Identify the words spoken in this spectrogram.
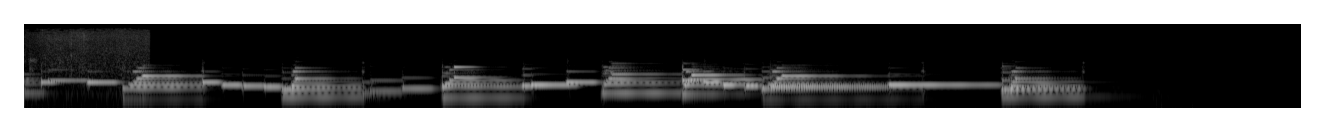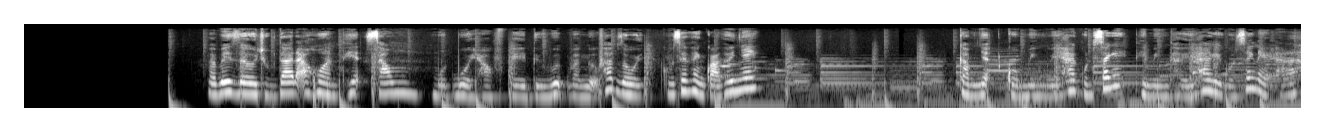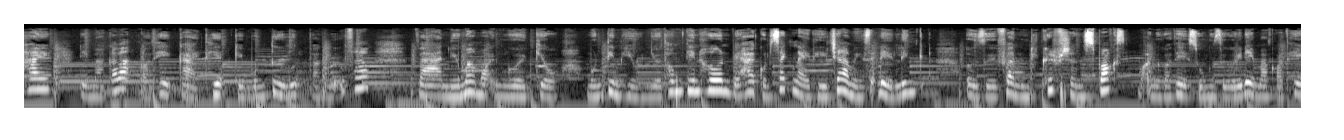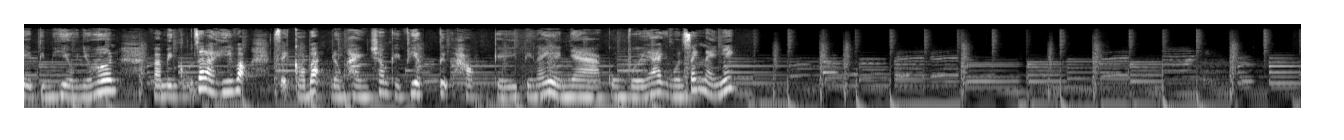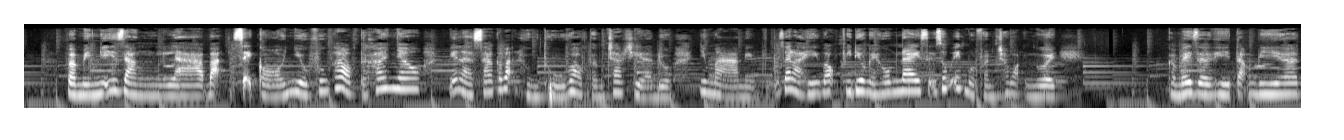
Và bây giờ chúng ta đã hoàn thiện xong một buổi học về từ vựng và ngữ pháp rồi. Cùng xem thành quả thôi nhé cảm nhận của mình về hai cuốn sách ấy, thì mình thấy hai cái cuốn sách này khá là hay để mà các bạn có thể cải thiện cái vốn từ vựng và ngữ pháp. Và nếu mà mọi người kiểu muốn tìm hiểu nhiều thông tin hơn về hai cuốn sách này thì chắc là mình sẽ để link ở dưới phần description box. Mọi người có thể xuống dưới để mà có thể tìm hiểu nhiều hơn. Và mình cũng rất là hy vọng sẽ có bạn đồng hành trong cái việc tự học cái tiếng Anh ở nhà cùng với hai cái cuốn sách này nhé. Và mình nghĩ rằng là bạn sẽ có nhiều phương pháp học tập khác nhau. Miễn là sao các bạn hứng thú vào học tập chăm chỉ là được. Nhưng mà mình cũng rất là hy vọng video ngày hôm nay sẽ giúp ích một phần cho mọi người. Còn bây giờ thì tạm biệt.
